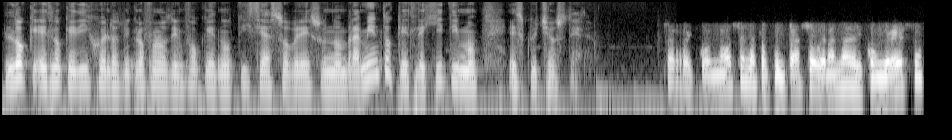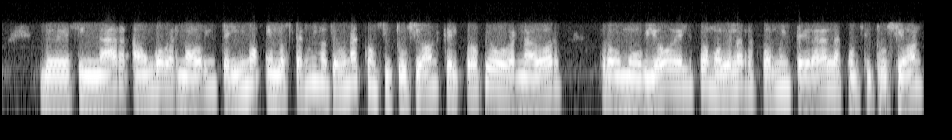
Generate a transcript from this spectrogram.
lo que es lo que dijo en los micrófonos de Enfoque Noticias sobre su nombramiento, que es legítimo. Escuche usted. Se reconoce la facultad soberana del Congreso de designar a un gobernador interino en los términos de una constitución que el propio gobernador promovió. Él promovió la reforma integral a la constitución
